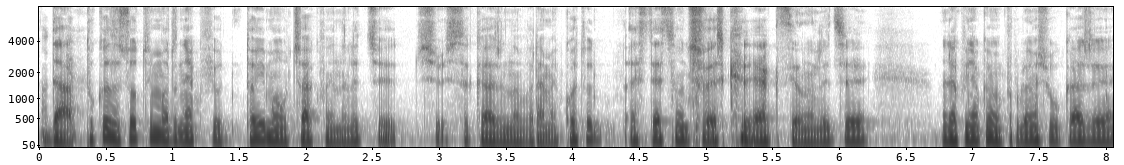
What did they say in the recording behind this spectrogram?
да, тях. тук защото има някакви, той има очакване, нали, че ще се каже на време, което е естествено човешка реакция, нали, че нали, ако някой има проблем, ще го каже,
